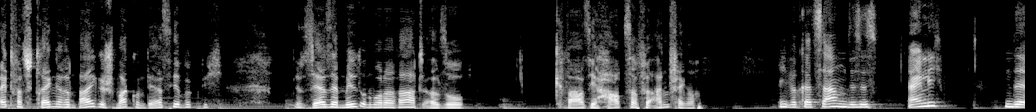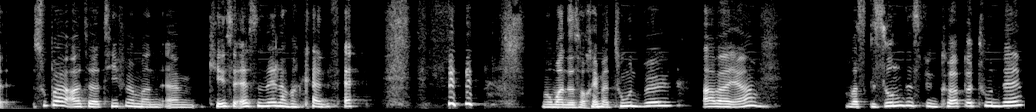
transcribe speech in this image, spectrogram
etwas strengeren Beigeschmack und der ist hier wirklich sehr, sehr mild und moderat. Also quasi Harzer für Anfänger. Ich wollte gerade sagen, das ist eigentlich eine super Alternative, wenn man ähm, Käse essen will, aber kein Fett. Wo man das auch immer tun will. Aber ja, was Gesundes für den Körper tun will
